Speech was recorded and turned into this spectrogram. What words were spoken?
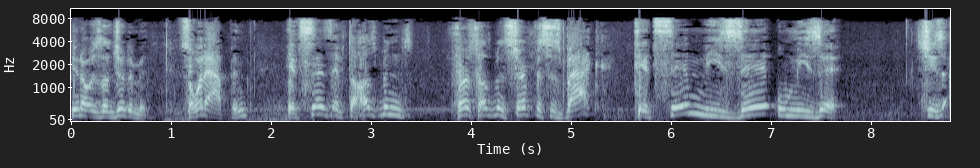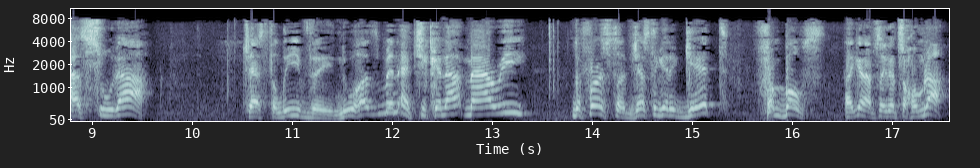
you know, is legitimate. So what happened? It says if the husband, first husband surfaces back, tetzeh mizeh umizeh. She's asura. She has to leave the new husband and she cannot marry the first husband. Just to get a get from both. Again, I'm saying that's a humrah.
